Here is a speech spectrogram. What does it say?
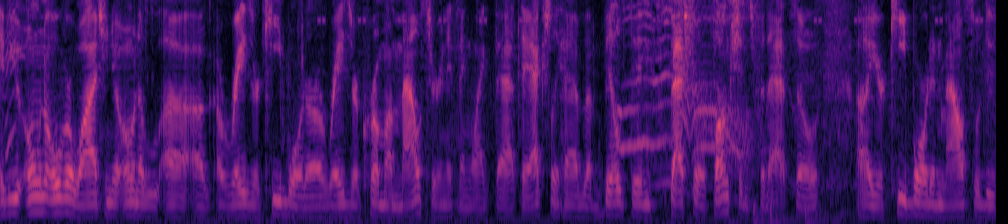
if you own Overwatch and you own a, a, a Razer keyboard or a Razer Chroma mouse or anything like that, they actually have a built-in special functions for that. So uh, your keyboard and mouse will do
